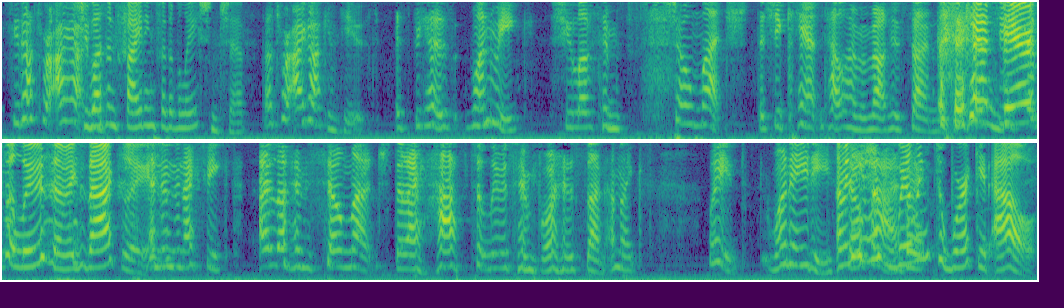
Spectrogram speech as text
See, that's where I got. she wasn't fighting for the relationship. That's where I got confused. It's because one week she loves him so much that she can't tell him about his son. She can't bear to lose him. Exactly. And then the next week, I love him so much that I have to lose him for his son. I'm like, wait, 180. I mean, so he was fast. willing to work it out.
